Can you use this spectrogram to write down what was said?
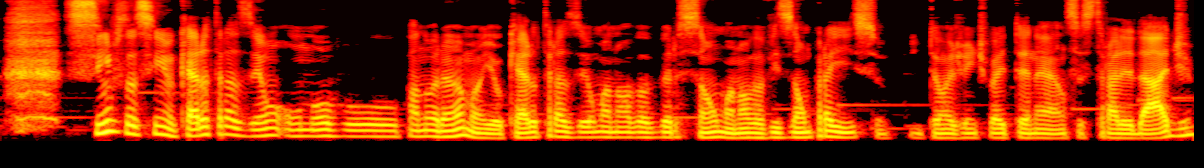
Simples assim, eu quero trazer um, um novo panorama e eu quero trazer uma nova versão, uma nova visão para isso. Então a gente vai ter, né, ancestralidade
